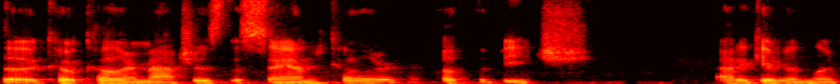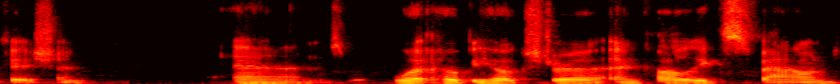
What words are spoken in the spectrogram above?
The coat color matches the sand color of the beach at a given location. And what Hopi Hoekstra and colleagues found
